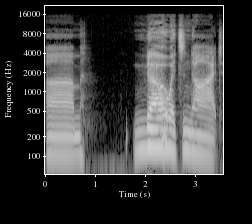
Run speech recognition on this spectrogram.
Um, no, it's not.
